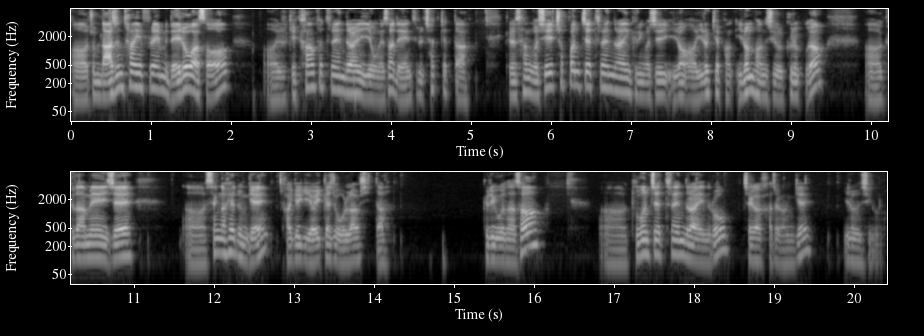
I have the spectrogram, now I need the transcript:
어, 좀 낮은 time frame에 내려와서 어, 이렇게 counter trend line 이용해서 내 entry를 찾겠다. 그래서 한 것이 첫 번째 trend line 그린 것이 이런 어, 이렇게 방- 이런 방식으로 그렸고요. 어, 그 다음에 이제 어, 생각해둔 게 가격이 여기까지 올라올 수 있다. 그리고 나서 어, 두 번째 trend line으로 제가 가져간 게 이런 식으로.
